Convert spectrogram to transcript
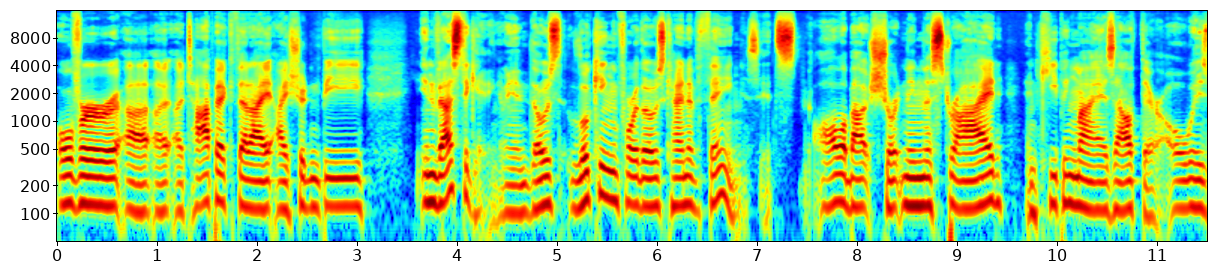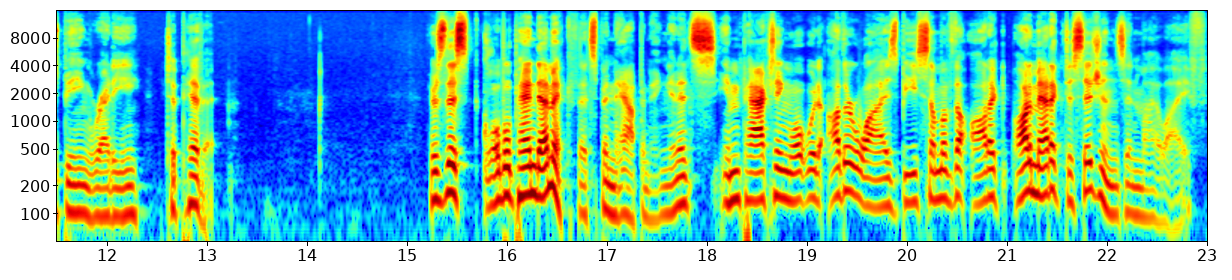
over uh, a, a, topic that I, I shouldn't be investigating. I mean, those looking for those kind of things. It's all about shortening the stride and keeping my eyes out there, always being ready to pivot there's this global pandemic that's been happening and it's impacting what would otherwise be some of the auto- automatic decisions in my life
